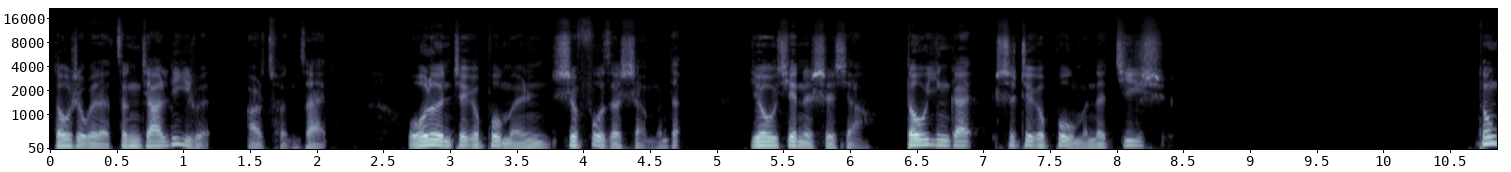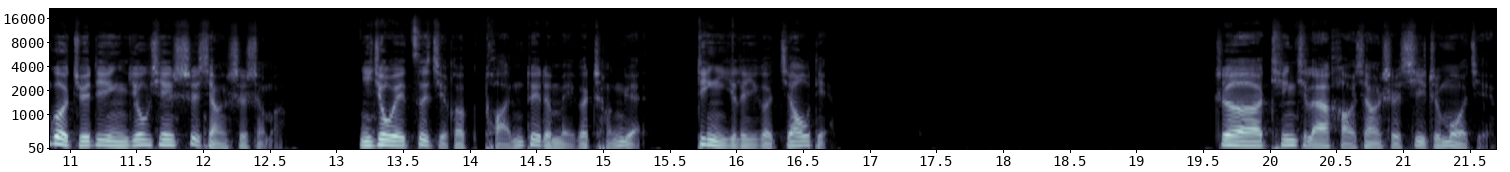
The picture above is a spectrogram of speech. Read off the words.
都是为了增加利润而存在的。无论这个部门是负责什么的，优先的事项都应该是这个部门的基石。通过决定优先事项是什么，你就为自己和团队的每个成员定义了一个焦点。这听起来好像是细枝末节，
